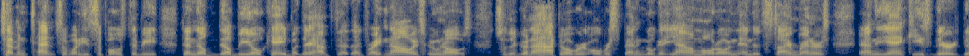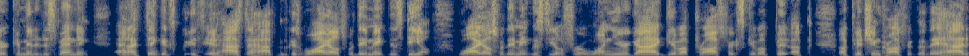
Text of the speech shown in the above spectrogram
seven tenths of what he's supposed to be, then they'll they'll be okay. But they have that right now. It's who knows. So they're going to have to over overspend and go get Yamamoto and, and the Steinbrenners and the Yankees. They're they're committed to spending, and I think it's, it's it has to happen because why else would they make this deal? Why else would they make this deal for a one year guy? Give up prospects, give up a, a pitching prospect that they had,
